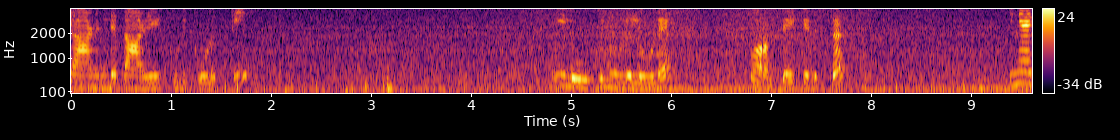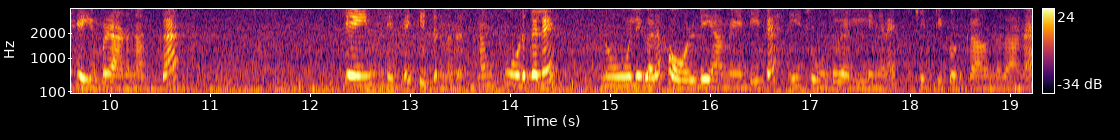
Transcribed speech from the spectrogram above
യാണിന്റെ താഴെ കൂടി കൊളുത്തി ഈ ലൂപ്പിനുള്ളിലൂടെ പുറത്തേക്കെടുത്ത് ഇങ്ങനെ ചെയ്യുമ്പോഴാണ് നമുക്ക് ചെയിൻ സ്റ്റിച്ച് കിട്ടുന്നത്. നമുക്ക് കൂടുതൽ നൂലുകൾ ഹോൾഡ് ചെയ്യാൻ വേണ്ടിയിട്ട് ഈ ചൂണ്ടുവിരലിൽ ഇങ്ങനെ ചുറ്റി കൊടുക്കാവുന്നതാണ്.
